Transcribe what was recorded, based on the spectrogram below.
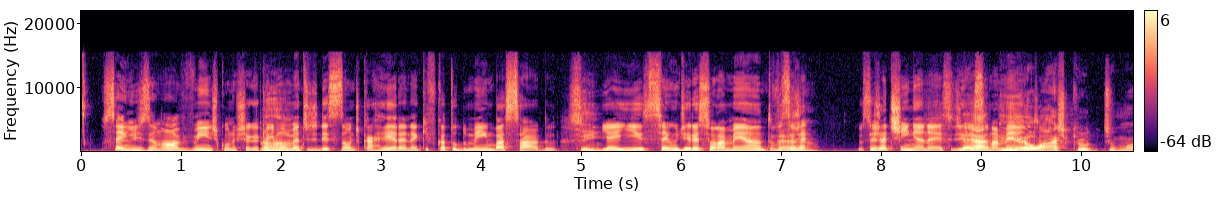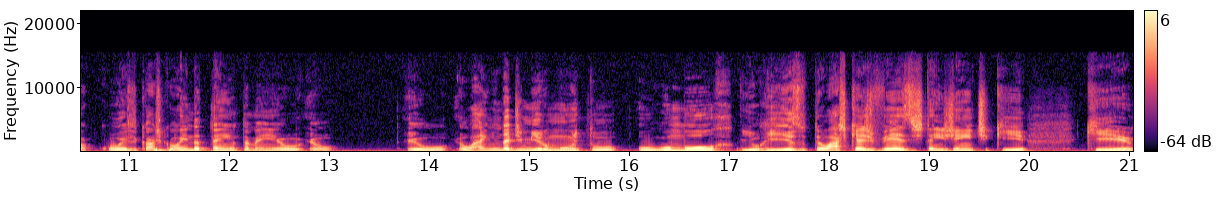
Não sei, uns 19, 20, quando chega aquele Aham. momento de decisão de carreira, né? Que fica tudo meio embaçado. Sim. E aí, sem um direcionamento, você, É. já, você já tinha, né? Esse É, direcionamento. e eu acho que eu tinha uma coisa, que eu acho que eu ainda tenho também, eu, eu, eu, eu ainda admiro muito o humor e o riso. Então, eu acho que às vezes tem gente que. que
